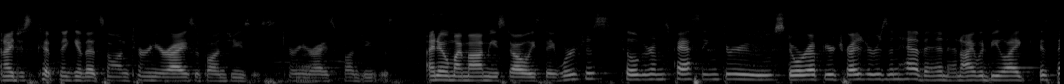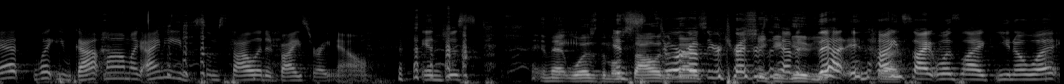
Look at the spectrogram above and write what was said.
And I just kept thinking of that song, Turn Your Eyes Upon Jesus. Turn Your Eyes Upon Jesus. I know my mom used to always say, We're just pilgrims passing through, store up your treasures in heaven. And I would be like, Is that what you've got, mom? Like, I need some solid advice right now. And just. And that was the most and solid store advice up your treasures in heaven. That, in Right. hindsight, was like, you know what?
